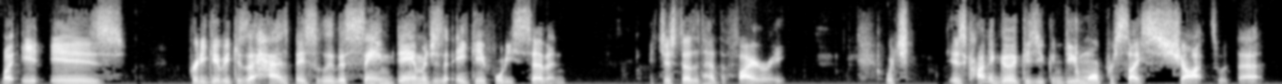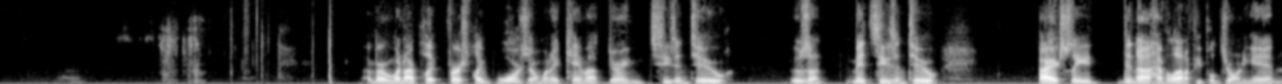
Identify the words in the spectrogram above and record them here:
but it is pretty good because it has basically the same damage as the AK 47. It just doesn't have the fire rate, which is kind of good because you can do more precise shots with that. I remember when I played first played Warzone when it came out during season two. It was on mid season two. I actually did not have a lot of people joining in,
